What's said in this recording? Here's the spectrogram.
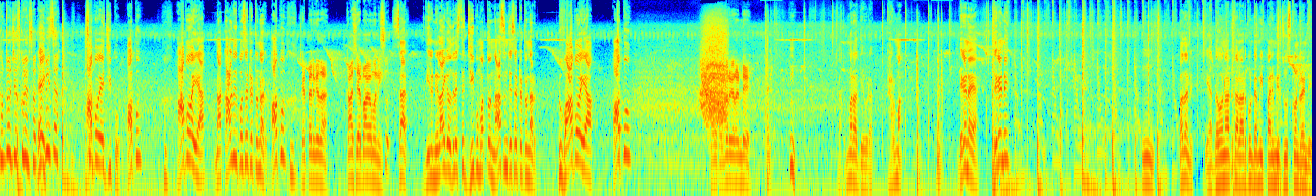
control చేసుకోలేను సార్. Please sir. ఆపోయా జీపు? ఆపు. ఆపోవయ్యా నా కాలు మీద పోసేటట్టున్నారు. ఆపు. చెప్పాను కదా కాసేపు ఆగమని. సార్. వీళ్ళని ఇలాగే వదిలేస్తే జీపు మొత్తం నాశనం చేసేటట్టున్నారు. నువ్వు ఆపోవయ్యా. ఆపు. తొందరగా రండి. కర్మరా దేవుడా కర్మ. దిగండి అయ్యా దిగండి. పదండి. ఎద్దవ నాటకాలు ఆడుకుంటా మీ పని మీరు చూసుకొని రండి.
